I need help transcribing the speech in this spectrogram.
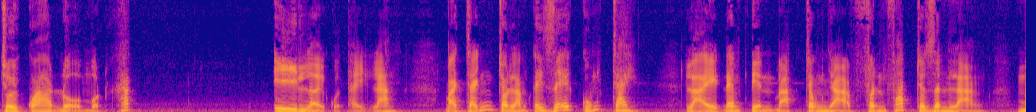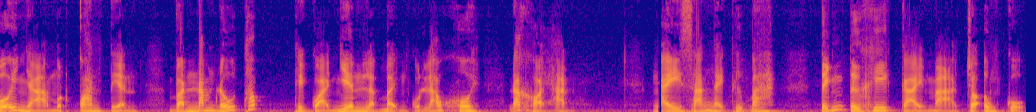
trôi qua độ một khắc. Y lời của thầy lang, bà tránh cho làm cái dễ cúng chay, lại đem tiền bạc trong nhà phân phát cho dân làng, mỗi nhà một quan tiền và năm đấu thóc thì quả nhiên là bệnh của lão Khôi đã khỏi hẳn. Ngay sáng ngày thứ ba, tính từ khi cải mã cho ông cụ.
